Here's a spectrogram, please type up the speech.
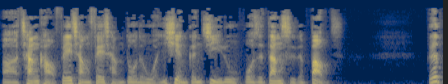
啊、参考非常非常多的文献跟记录，或是当时的报纸，可是。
